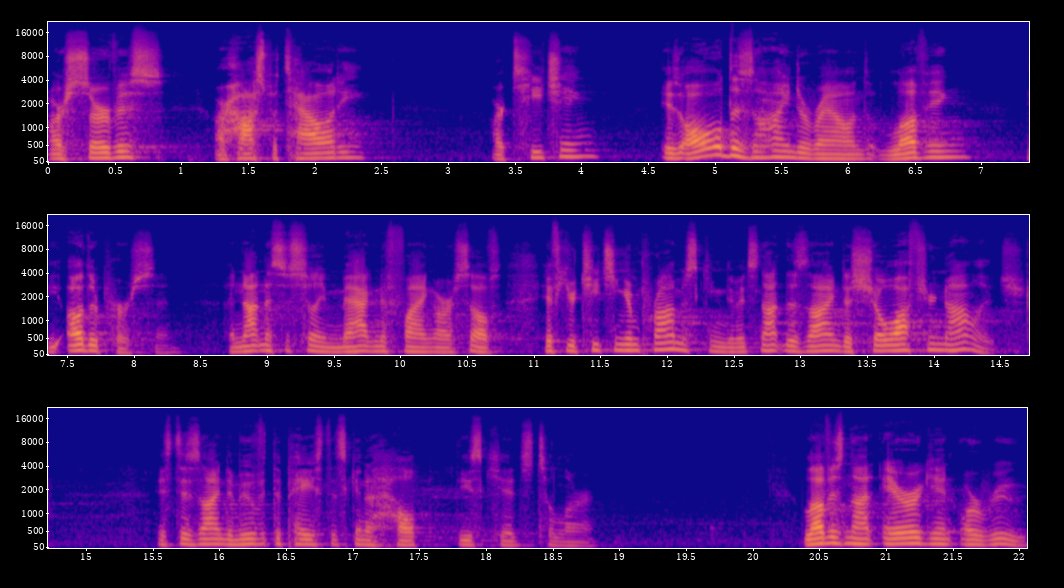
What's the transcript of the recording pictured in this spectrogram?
Our service, our hospitality, our teaching is all designed around loving the other person and not necessarily magnifying ourselves. If you're teaching in Promise Kingdom, it's not designed to show off your knowledge. It's designed to move at the pace that's going to help these kids to learn. Love is not arrogant or rude.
